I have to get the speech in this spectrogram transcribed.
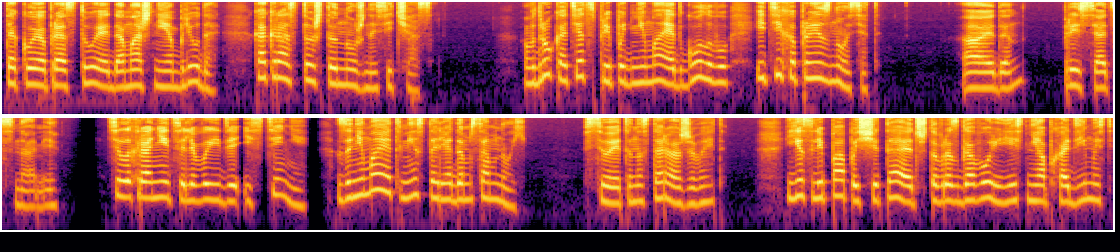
Такое простое домашнее блюдо — как раз то, что нужно сейчас. Вдруг отец приподнимает голову и тихо произносит. «Айден, присядь с нами». Телохранитель, выйдя из тени, занимает место рядом со мной. Все это настораживает. Если папа считает, что в разговоре есть необходимость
